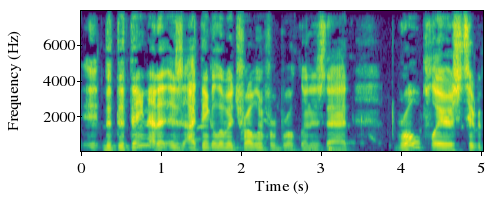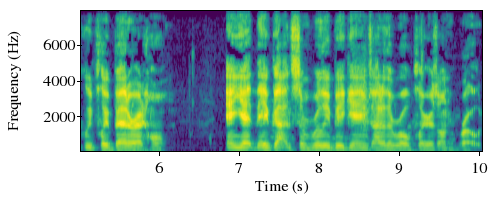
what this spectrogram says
it, the, the thing that is, I think, a little bit troubling for Brooklyn is that role players typically play better at home. And yet they've gotten some really big games out of the role players on the road.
